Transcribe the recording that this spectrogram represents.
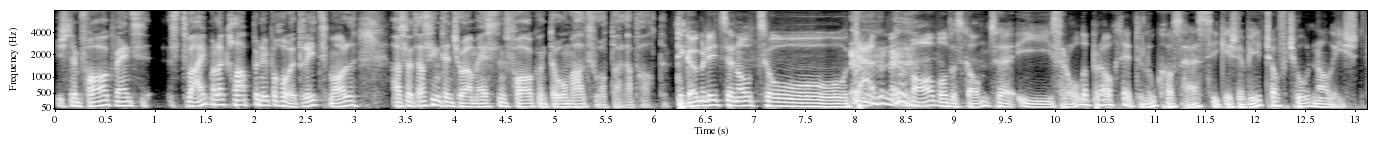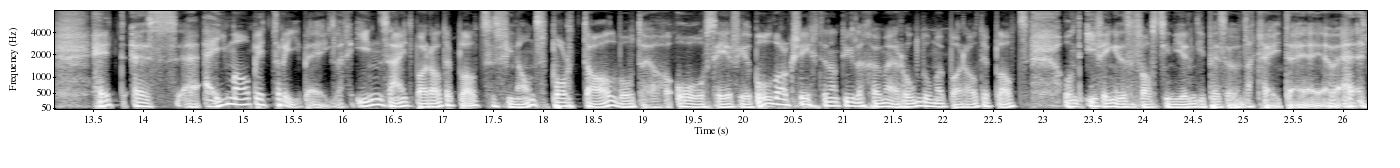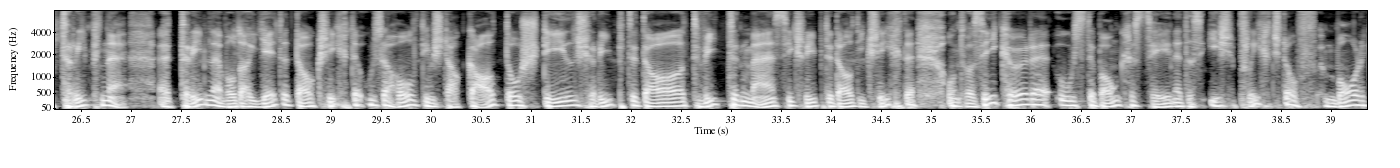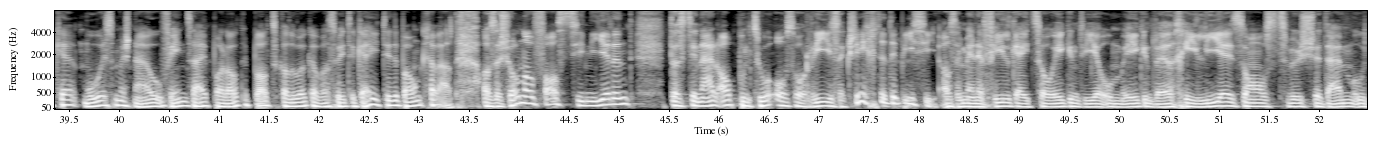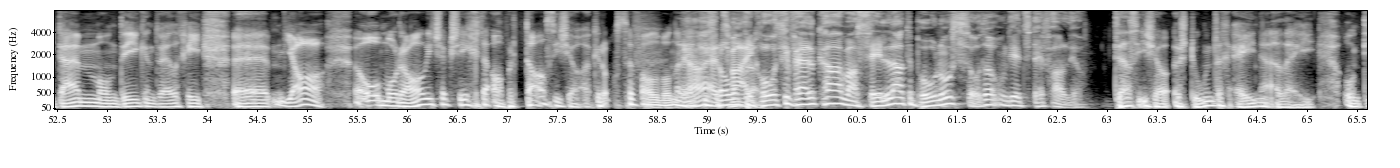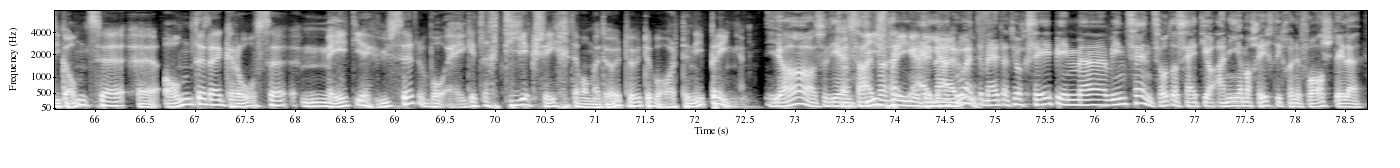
ist dann die Frage, wenn sie das zweite Mal eine Klappe bekommen, drittes Mal. Also das sind dann schon Ermessensfragen und da muss man halt das Urteil abwarten. Dann gehen wir jetzt noch zu dem Mann, der das Ganze ins Rollen gebracht hat. Lukas Hessig ist ein Wirtschaftsjournalist. Hat ein äh, Einmalbetrieb eigentlich. Inside Paradeplatz, ein Finanzportal, wo auch sehr viele Boulevardgeschichten natürlich kommen, rund um den Paradeplatz. Und ich finde das eine faszinierende Persönlichkeit. Äh, äh, ein Triebner, ein Triebner, der da jeden Tag Geschichten rausholt, im Staccato Stil schreibt er da, Twitter-mässig schreibt er da die Geschichten. Und was ich höre aus der Bankenszene, das ist Pflichtstoff. Morgen muss man schnell auf Inside Paradeplatz schauen, was wieder geht in der Bankenwelt. Also schon noch faszinierend, dass dann ab und zu auch so riesige Geschichten dabei sind. Also ich meine, viel geht so irgendwie um irgendwelche Liaisons zwischen dem und dem und irgendwelche, äh, ja, auch moralische Geschichten. Aber das ist ja ein grosser Fall, wo er ja, zwei große Fälle gehabt, Vasella Villa, der Bonus, oder? Und jetzt der Fall, ja das ist ja erstaunlich einer allein. Und die ganzen äh, anderen grossen Medienhäuser, die eigentlich die Geschichten, die man dort erwarten, nicht bringen. Ja, also die haben einfach... Springen äh, ja, gut, auf. man hat natürlich gesehen beim äh, Vinzenz, oder? Das hätte ja auch niemand richtig können vorstellen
